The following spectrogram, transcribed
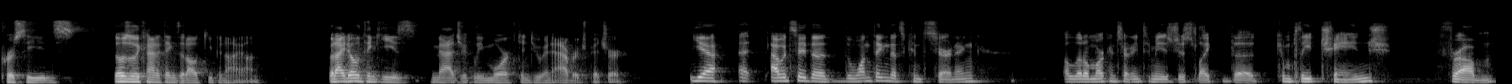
proceeds. Those are the kind of things that I'll keep an eye on. But I don't think he's magically morphed into an average pitcher. Yeah, I would say the the one thing that's concerning, a little more concerning to me, is just like the complete change from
